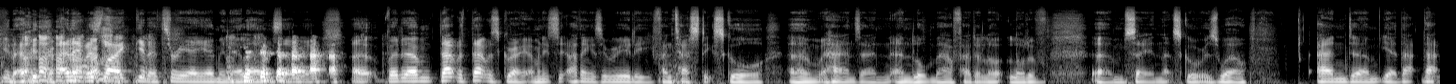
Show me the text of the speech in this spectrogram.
You know, and it was like you know 3 a.m. in LA. So, yeah. uh, but um, that was that was great. I mean, it's I think it's a really fantastic score. Um, Hans and and Lorne Balfe had a lot lot of um, say in that score as well. And um, yeah, that that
